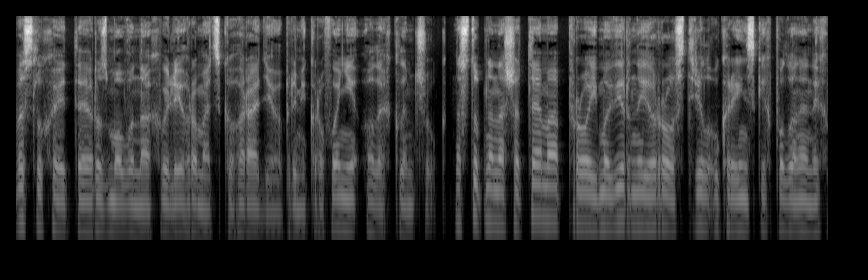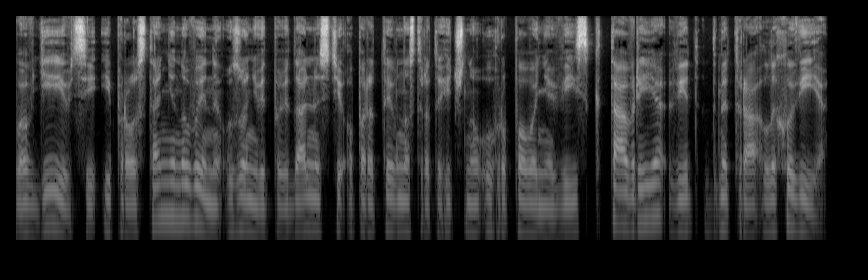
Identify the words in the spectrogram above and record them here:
Ви слухаєте розмову на хвилі громадського радіо при мікрофоні Олег Климчук. Наступна наша тема про ймовірний розстріл українських полонених в Авдіївці і про останні новини у зоні відповідальності оперативно-стратегічного угруповання військ Таврія від Дмитра Лиховія,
